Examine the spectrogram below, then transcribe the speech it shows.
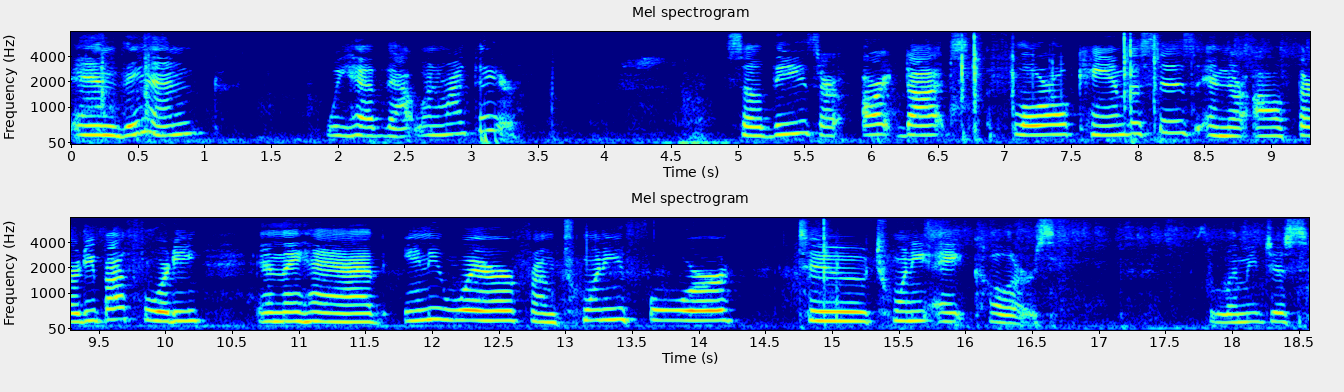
And then we have that one right there. So these are ARTDOT's floral canvases and they're all 30 by 40 and they have anywhere from 24 to 28 colors. So let me just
